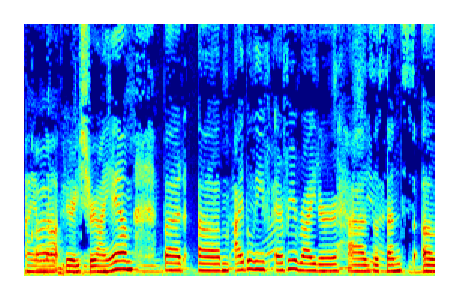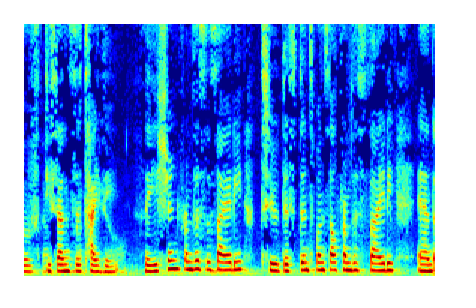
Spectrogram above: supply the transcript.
I am not very sure I am. But um, I believe every writer has a sense of desensitizing from the society, to distance oneself from the society, and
